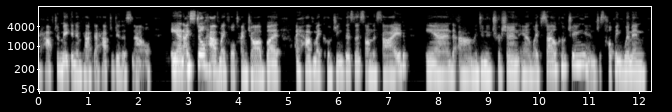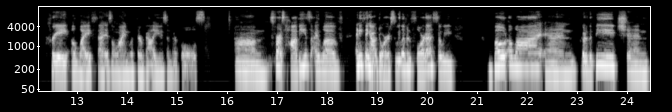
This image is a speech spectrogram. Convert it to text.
I have to make an impact. I have to do this now. And I still have my full time job, but I have my coaching business on the side, and um, I do nutrition and lifestyle coaching, and just helping women create a life that is aligned with their values and their goals. Um, as far as hobbies, I love anything outdoors. So we live in Florida, so we boat a lot and go to the beach and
